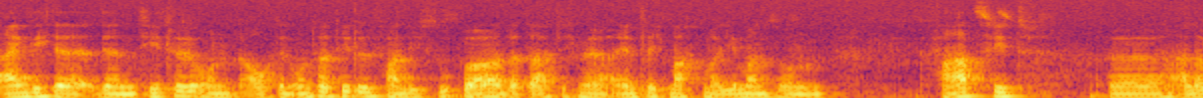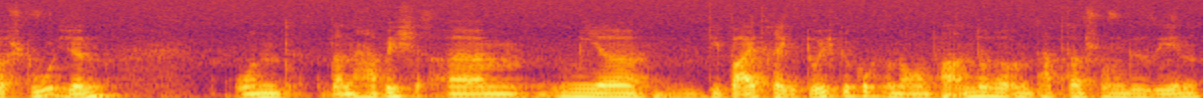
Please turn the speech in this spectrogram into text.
eigentlich der, den Titel und auch den Untertitel fand ich super. Da dachte ich mir, endlich macht mal jemand so ein Fazit äh, aller Studien. Und dann habe ich ähm, mir die Beiträge durchgeguckt und auch ein paar andere und habe dann schon gesehen,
